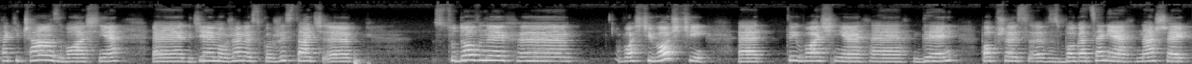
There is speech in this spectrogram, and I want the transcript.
taki czas właśnie, gdzie możemy skorzystać z cudownych właściwości tych właśnie dyń poprzez wzbogacenie naszej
